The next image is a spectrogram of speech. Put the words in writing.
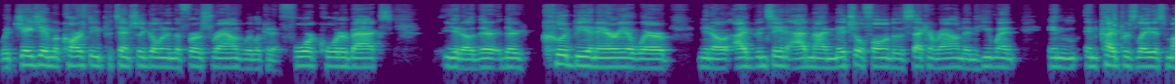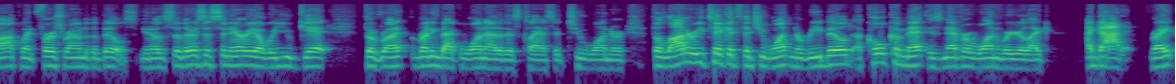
with JJ McCarthy potentially going in the first round, we're looking at four quarterbacks you know, there there could be an area where you know I've been seeing Adonai Mitchell fall into the second round, and he went in in Kiper's latest mock went first round of the Bills. You know, so there's a scenario where you get the run, running back one out of this class at two one, or the lottery tickets that you want in a rebuild. A Cole Kmet is never one where you're like, I got it, right?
